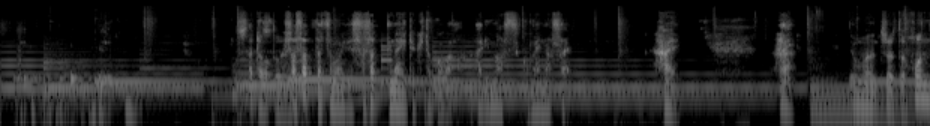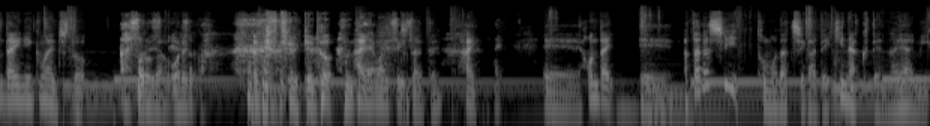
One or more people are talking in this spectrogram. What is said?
いあと、刺さったつもりで刺さってない時とかがあります。ごめんなさい。はい。はい。でもちょっと本題に行く前にちょっとあ、そうですね。俺そうか。かけてるけど、はい。謝りすぎちょっと待って。はい。はいえー本題、えー新しい友達ができなくて悩み、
